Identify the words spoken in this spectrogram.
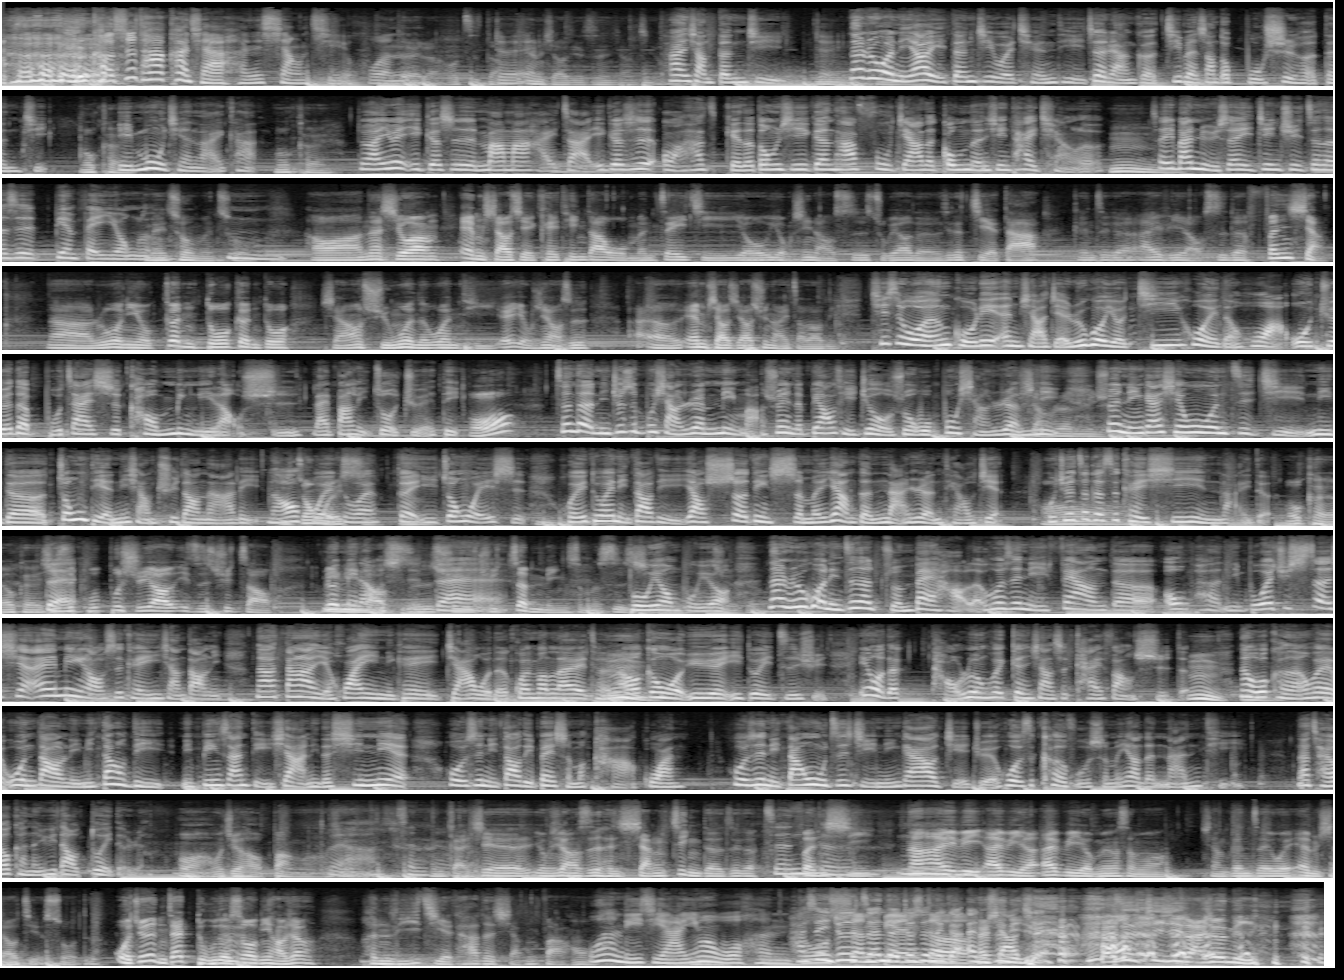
可是他看起来很想结婚。对了，我知道。对，M 小姐是很想结婚，她很想登记。对，那如果你要以登记为前提，这两个基本上都不适合登记。OK，以目前来看，OK，对啊，因为一个是妈妈还在，一个是哇，他给的东西跟他附加的功能性太强了，嗯，这一般女生一进去真的是变菲佣了。没错，没错，嗯，好啊，那希望 M 小姐可以听到我们这一集由永新老师主要的这个解答跟这个 Ivy 老师的分享。那如果你有更多更多想要询问的问题，哎，永新老师。呃，M 小姐要去哪里找到你？其实我很鼓励 M 小姐，如果有机会的话，我觉得不再是靠命理老师来帮你做决定哦。真的，你就是不想认命嘛？所以你的标题就有说我不想认命，认命，所以你应该先问问自己，你的终点你想去到哪里，然后回推，对，以终为始，回推你到底要设定什么样的男人条件。我觉得这个是可以吸引来的。OK OK，其实不不需要一直去找论命老师，去，去证明什么事情？不用不用。那如果你真的准备好了，或是你非常的 open，你不会去设限，哎，命理老师可以影响到你，那当然也欢迎你可以加我的官方 Line，然后跟我预约一对一咨询，因为我的讨论会更像是开放式的。嗯，那我可能会问到你，你到底你冰山底下你的信念，或者是你到底被什么卡关，或者是你当务之急你应该要解决，或者是克服什么样的难题。那才有可能遇到对的人。哇，我觉得好棒哦！对啊，真的很感谢永新老师很详尽的这个分析。那 Ivy，Ivy，Ivy 有没有什么想跟这位 M 小姐说的？我觉得你在读的时候，你好像。很理解他的想法哦，我很理解啊，因为我很还是你就是真的就是那个 M 小姐，还是继续来就是你，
